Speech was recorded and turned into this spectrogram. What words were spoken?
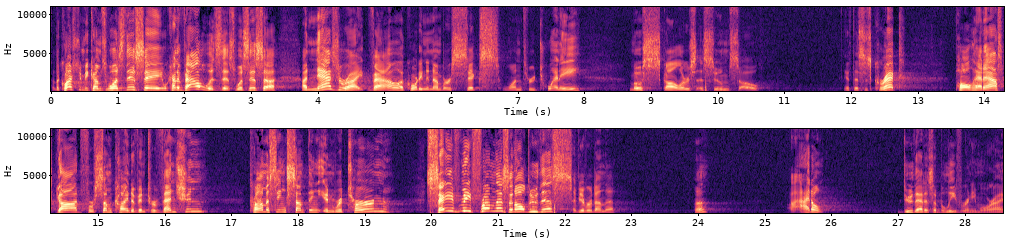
Now the question becomes was this a, what kind of vow was this? Was this a, a Nazarite vow, according to number 6, 1 through 20? Most scholars assume so. If this is correct, Paul had asked God for some kind of intervention, promising something in return. Save me from this and I'll do this. Have you ever done that? Huh? I don't do that as a believer anymore. I,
